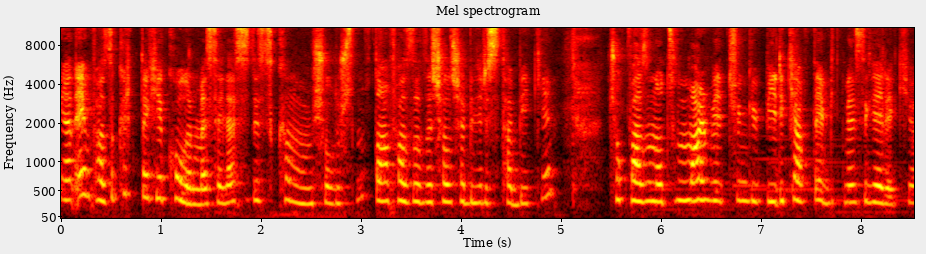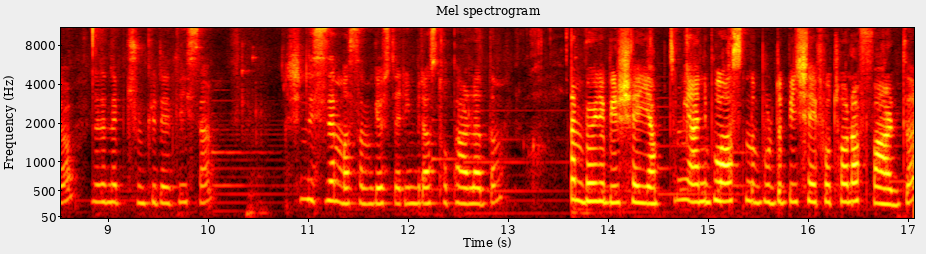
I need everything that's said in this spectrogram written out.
Yani en fazla 40 dakika olur mesela. Siz de sıkılmamış olursunuz. Daha fazla da çalışabiliriz tabii ki. Çok fazla notum var ve çünkü 1-2 haftaya bitmesi gerekiyor. Neden hep çünkü dediysem. Şimdi size masamı göstereyim. Biraz toparladım. Ben böyle bir şey yaptım. Yani bu aslında burada bir şey fotoğraf vardı.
